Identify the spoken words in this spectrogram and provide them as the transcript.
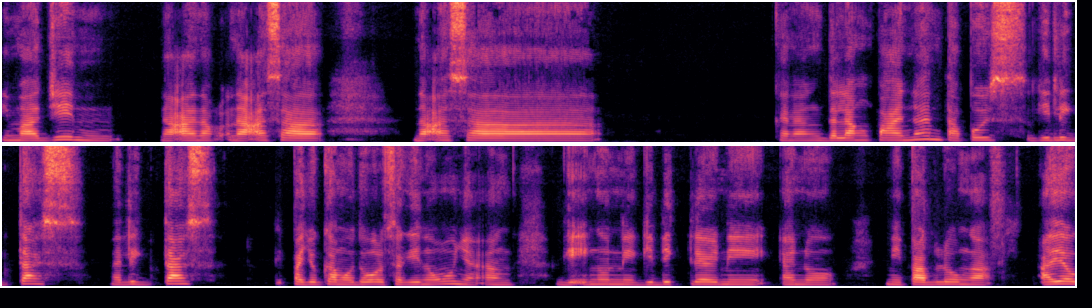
Imagine naa naa sa naa sa kanang dalangpanan tapos giligtas naligtas di pa jud ka mo duol sa Ginoo niya. Ang giingon ni gideclare ni ano ni Pablo nga ayaw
